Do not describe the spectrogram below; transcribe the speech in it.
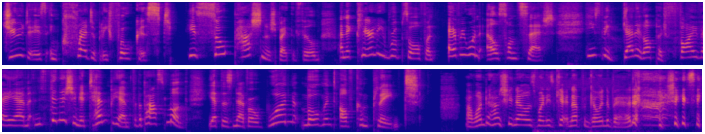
Jude is incredibly focused. He is so passionate about the film, and it clearly rubs off on everyone else on set. He's been getting up at 5 a.m. and finishing at 10 p.m. for the past month, yet there's never one moment of complaint. I wonder how she knows when he's getting up and going to bed. She's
